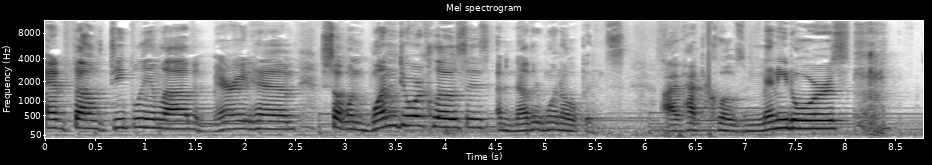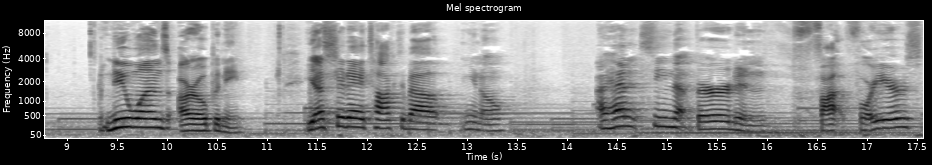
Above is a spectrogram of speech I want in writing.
and fell deeply in love and married him. So when one door closes, another one opens. I've had to close many doors New ones are opening. Yesterday I talked about, you know, I hadn't seen that bird in five, four years.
